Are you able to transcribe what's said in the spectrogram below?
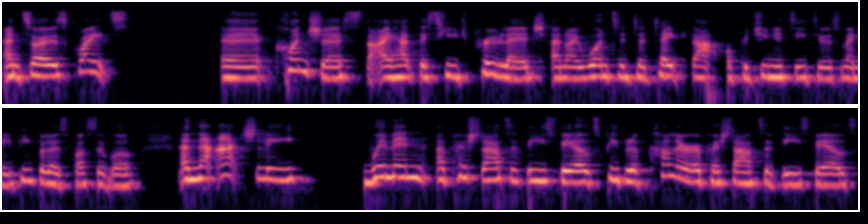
And so I was quite uh, conscious that I had this huge privilege and I wanted to take that opportunity to as many people as possible. And that actually women are pushed out of these fields, people of color are pushed out of these fields,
